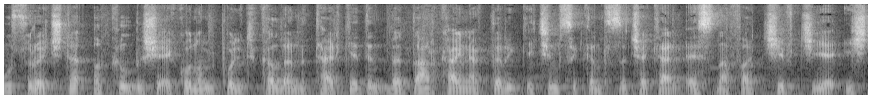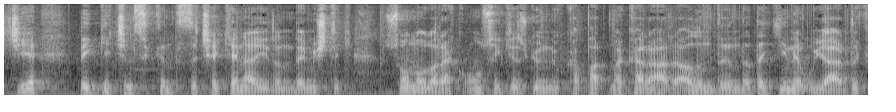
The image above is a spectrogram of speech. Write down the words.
bu süreçte akıl dışı ekonomi politikalarını terk edin ve dar kaynakları geçim sıkıntısı çeken esnafa, çiftçiye, işçiye ve geçim sıkıntısı çekene ayırın demiştik. Son olarak 18 günlük kapatma kararı alındığında da yine uyardık.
